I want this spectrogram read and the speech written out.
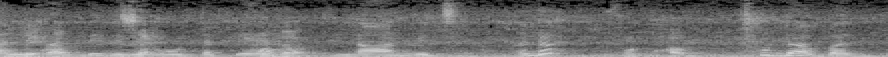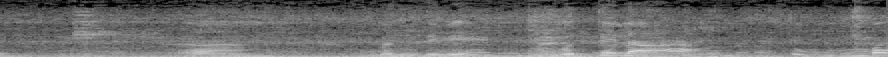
ಅಲ್ಲಿ ಬಂದಿದ್ದೀವಿ ಊಟಕ್ಕೆ. ನಾನ್ ವೆಜ್ ಅಂದ್ರೆ ಫುಡ್ ಹಬ್ ಅಂತ. ಬಂದಿವಿ ಗೊತ್ತಿಲ್ಲ. ತುಂಬಾ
